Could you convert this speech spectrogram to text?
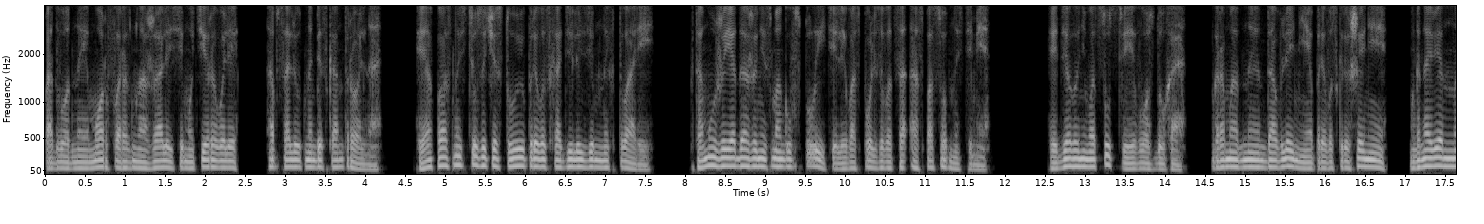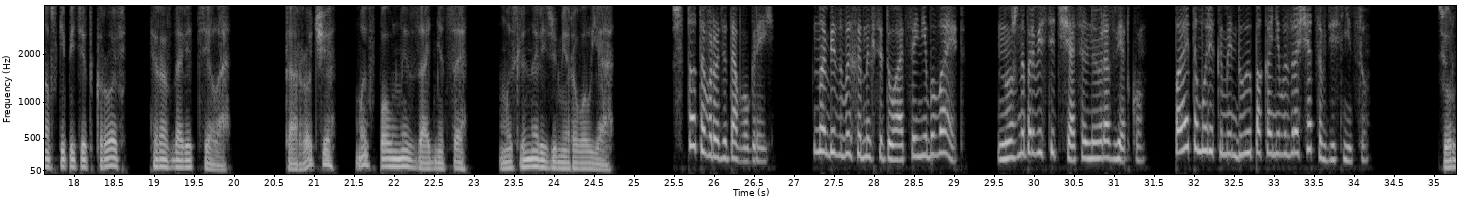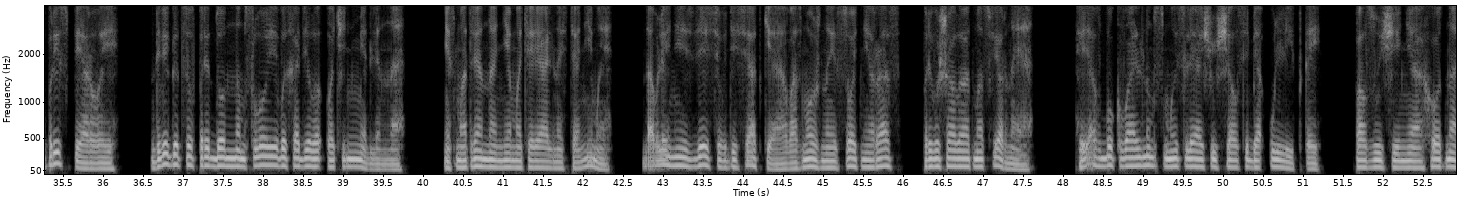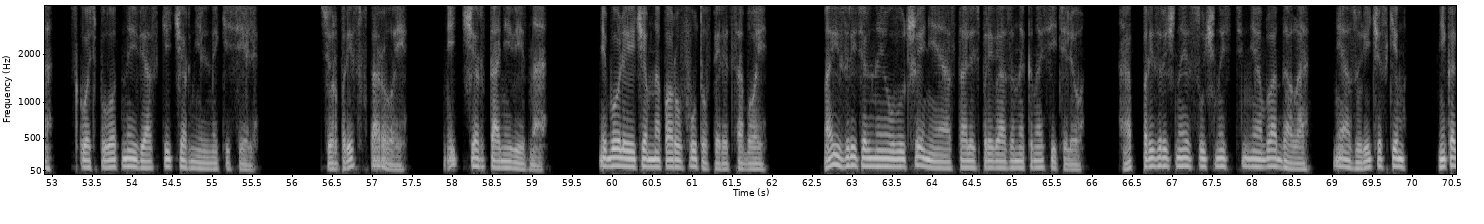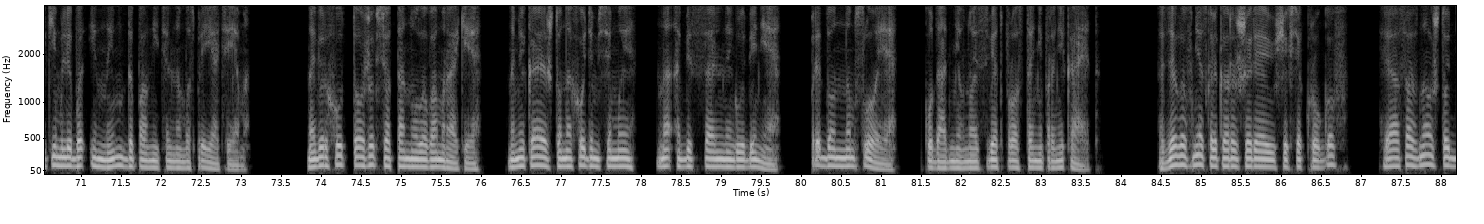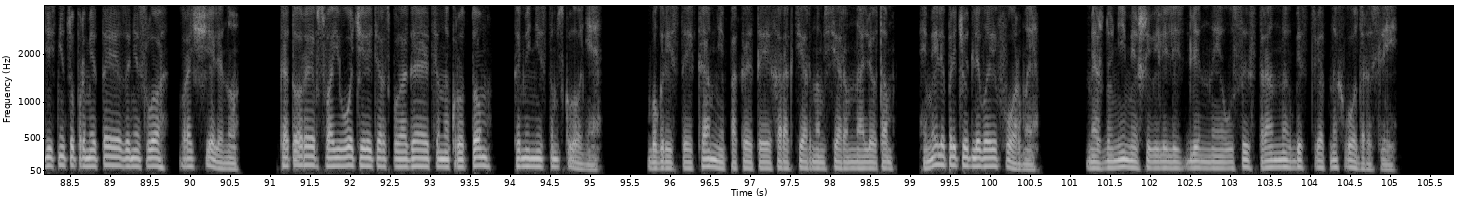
Подводные морфы размножались и мутировали абсолютно бесконтрольно и опасностью зачастую превосходили земных тварей. К тому же я даже не смогу всплыть или воспользоваться способностями. И дело не в отсутствии воздуха. Громадное давление при воскрешении мгновенно вскипятит кровь и раздавит тело. Короче, мы в полной заднице, мысленно резюмировал я. Что-то вроде того, Грей. Но без выходных ситуаций не бывает. Нужно провести тщательную разведку. Поэтому рекомендую пока не возвращаться в Десницу. Сюрприз первый. Двигаться в придонном слое выходило очень медленно. Несмотря на нематериальность анимы, давление здесь в десятки, а возможно и сотни раз превышало атмосферное. Я в буквальном смысле ощущал себя улиткой, ползущей неохотно сквозь плотный вязкий чернильный кисель. Сюрприз второй. Ни черта не видно. Не более чем на пару футов перед собой. Мои зрительные улучшения остались привязаны к носителю, а призрачная сущность не обладала ни азурическим, ни каким-либо иным дополнительным восприятием. Наверху тоже все тонуло во мраке, намекая, что находимся мы на абиссальной глубине, придонном слое, куда дневной свет просто не проникает. Сделав несколько расширяющихся кругов, я осознал, что десницу Прометея занесло в расщелину, которая, в свою очередь, располагается на крутом каменистом склоне. Бугристые камни, покрытые характерным серым налетом, имели причудливые формы. Между ними шевелились длинные усы странных бесцветных водорослей.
